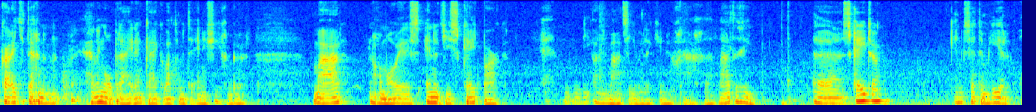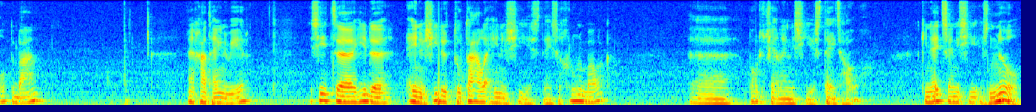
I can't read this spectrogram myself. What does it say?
karretje tegen een helling oprijden en kijken wat er met de energie gebeurt. Maar nog een mooier is Energy Skatepark. En die animatie wil ik je nu graag uh, laten zien. Uh, skater. En ik zet hem hier op de baan. En gaat heen en weer. Je ziet uh, hier de energie, de totale energie is deze groene balk. potentiële energie is steeds hoog. Kinetische energie is nul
